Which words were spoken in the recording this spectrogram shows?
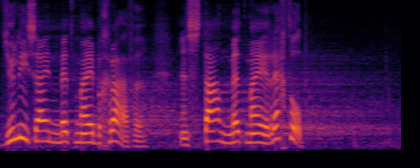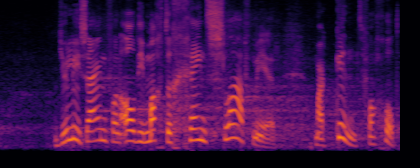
jullie zijn met mij begraven en staan met mij rechtop. Jullie zijn van al die machten geen slaaf meer, maar kind van God.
